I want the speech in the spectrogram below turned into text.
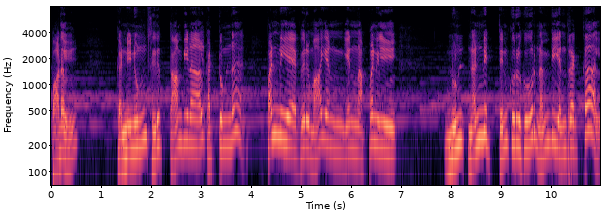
பாடல் கண்ணினுன் சிறு தாம்பினால் கட்டுண்ண பண்ணிய பெருமாயன் என் அப்பனில் நுண் நன்னித் தென்குருகூர் நம்பி என்றக்கால்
